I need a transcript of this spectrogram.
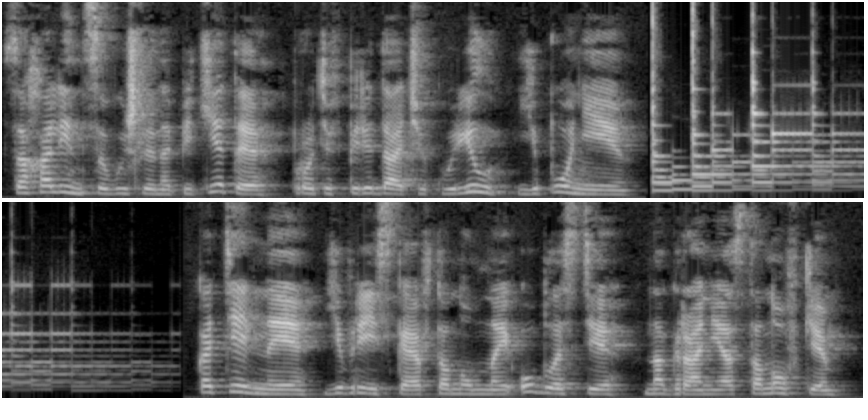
Сахалинцы вышли на пикеты против передачи Курил Японии. Котельные еврейской автономной области на грани остановки.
